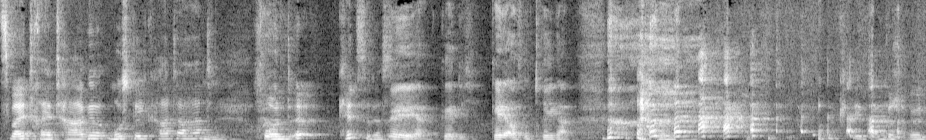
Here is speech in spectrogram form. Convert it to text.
zwei, drei Tage Muskelkater hat. Und äh, kennst du das? Ja, ja, ja, kenn ich. Kenn auch so Trainer. Okay, danke schön.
